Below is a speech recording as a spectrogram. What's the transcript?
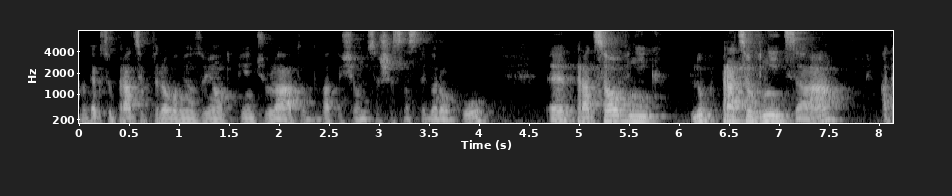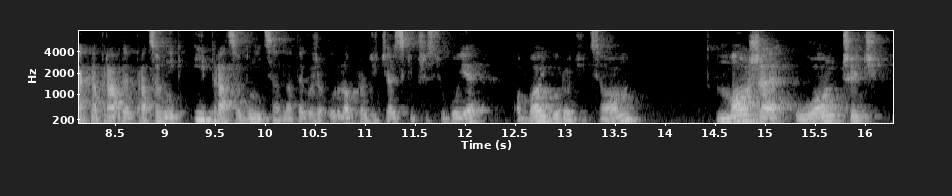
kodeksu pracy, które obowiązują od 5 lat, od 2016 roku, pracownik lub pracownica a tak naprawdę pracownik i pracownica, dlatego że urlop rodzicielski przysługuje obojgu rodzicom, może łączyć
